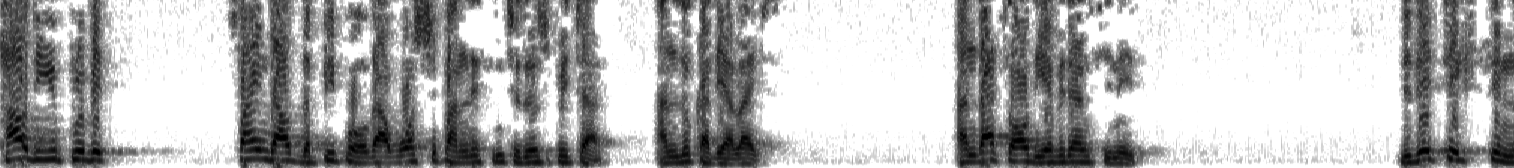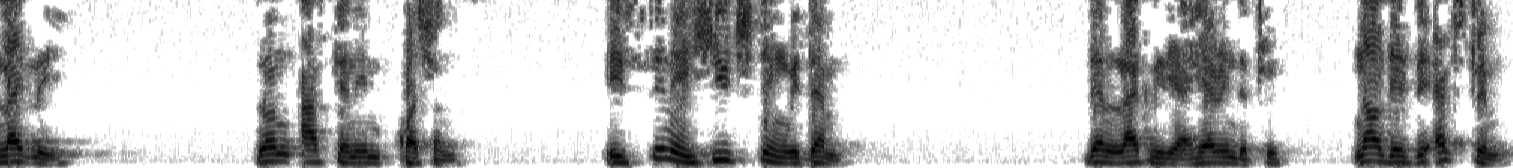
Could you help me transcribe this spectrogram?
How do you prove it? Find out the people that worship and listen to those preachers and look at their lives. And that's all the evidence you need. Did they take sin lightly? Don't ask any questions. Is sin a huge thing with them? Then likely they are hearing the truth. Now there's the extreme.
